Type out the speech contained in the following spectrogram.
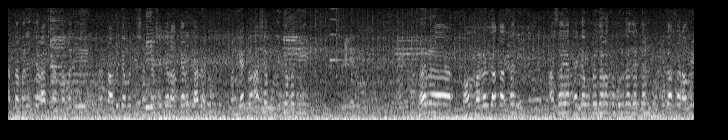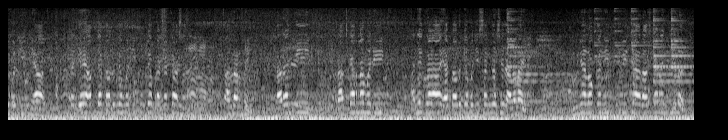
आत्तापर्यंतच्या राजकारणामध्ये तालुक्यामध्ये संघर्षाचं राजकारण झालं पण या अशा भूमिकेमध्ये भर फॉर्म भरलं जात असताना असा एखाद्या उमेदवाराचा मुलगा जर दंड ठोकलेला असा रावरीमध्ये येऊन ह्या तर हे आमच्या तालुक्यामध्ये कुठल्या प्रकारचं असं चालणार नाही. कारण की राजकारणामध्ये अनेक वेळा ह्या तालुक्यामध्ये संघर्ष झालेला आहे जुन्या लोकांनी पूर्वीच्या राजकारण केलं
